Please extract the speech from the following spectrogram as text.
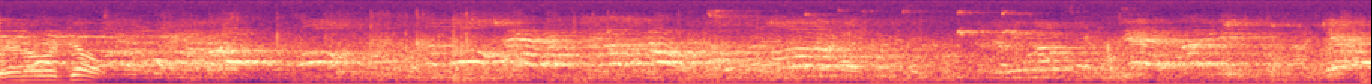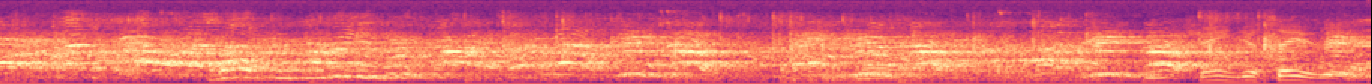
Turnover Joe. Right to three. Shane just saves it.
